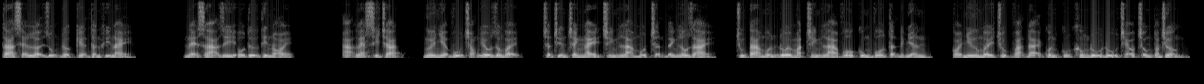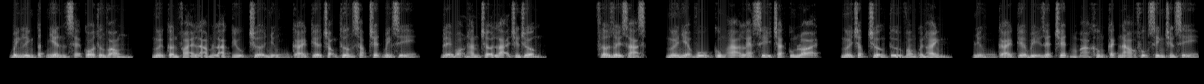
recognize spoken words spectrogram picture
ta sẽ lợi dụng được kiện thần khí này nệ xạ di ổ tự tin nói alexi chat ngươi nhiệm vụ trọng yếu giống vậy, trận chiến tranh này chính là một trận đánh lâu dài, chúng ta muốn đối mặt chính là vô cùng vô tận địch nhân, coi như mấy chục vạn đại quân cũng không đủ đủ trèo chống toàn trường, binh lính tất nhiên sẽ có thương vong, ngươi cần phải làm là cứu chữa những cái kia trọng thương sắp chết binh sĩ, để bọn hắn trở lại chiến trường. Phơ dây sas ngươi nhiệm vụ cùng ạ lẹ xì chặt cùng loại, ngươi chấp trưởng tử vong quyền hành, những cái kia bị giết chết mà không cách nào phục sinh chiến sĩ,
